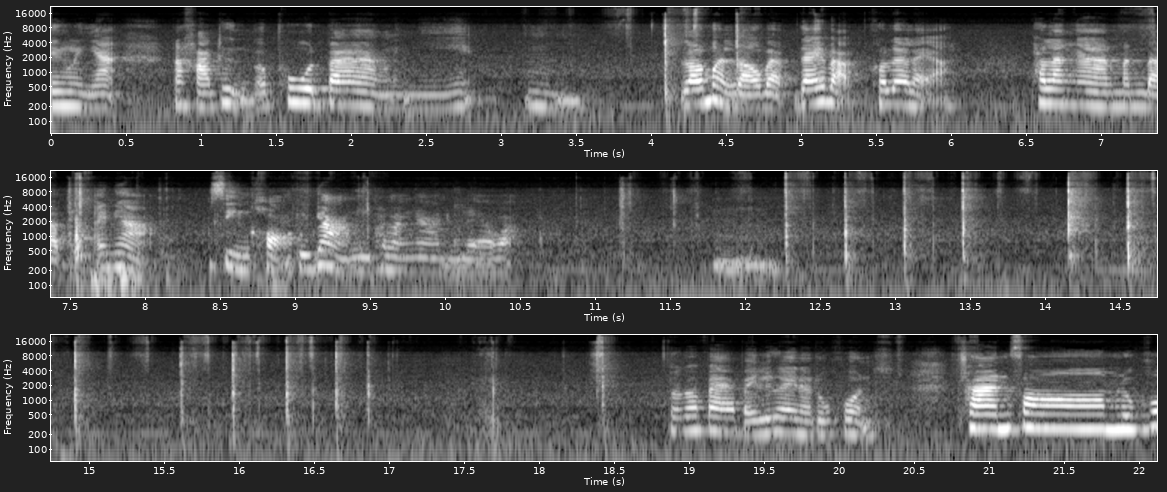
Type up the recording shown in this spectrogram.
งอะไรเงี้ยนะคะ ถึงก็พูดบ้างอะไรอย่างนี้ อืมแล้วเหมือนเราแบบได้แบบเขาเรียกอะไรอะพลังงานมันแบบไอเนี่ย สิ่งของทุกอย่างมีพลังงานอยู่แล้วอะอืมแล้วก็แปลไปเรื่อยนะทุกคน transform ทุกค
